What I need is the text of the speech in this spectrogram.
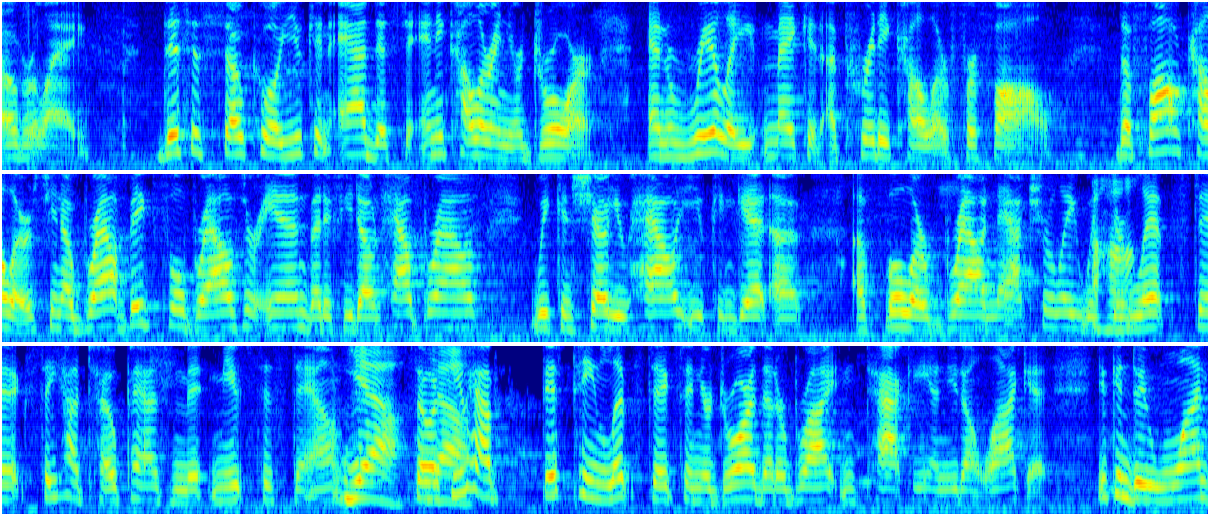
overlay. This is so cool. You can add this to any color in your drawer and really make it a pretty color for fall. The fall colors, you know, brow, big full brows are in, but if you don't have brows, we can show you how you can get a, a fuller brow naturally with your Uh-huh. lipstick. See how topaz mutes this down? Yeah. So yeah. if you have 15 lipsticks in your drawer that are bright and tacky and you don't like it, you can do one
